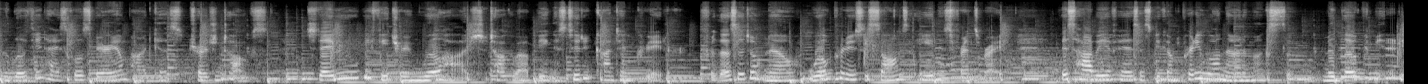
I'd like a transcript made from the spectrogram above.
to Lothian High School's very own podcast, Trojan Talks. Today we will be featuring Will Hodge to talk about being a student content creator. For those that don't know, Will produces songs that he and his friends write. This hobby of his has become pretty well known amongst the Midlo community.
